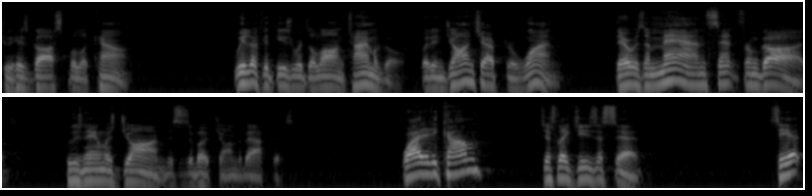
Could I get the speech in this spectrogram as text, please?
to his gospel account. We looked at these words a long time ago, but in John chapter 1, there was a man sent from God whose name was John. This is about John the Baptist. Why did he come? Just like Jesus said. See it?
